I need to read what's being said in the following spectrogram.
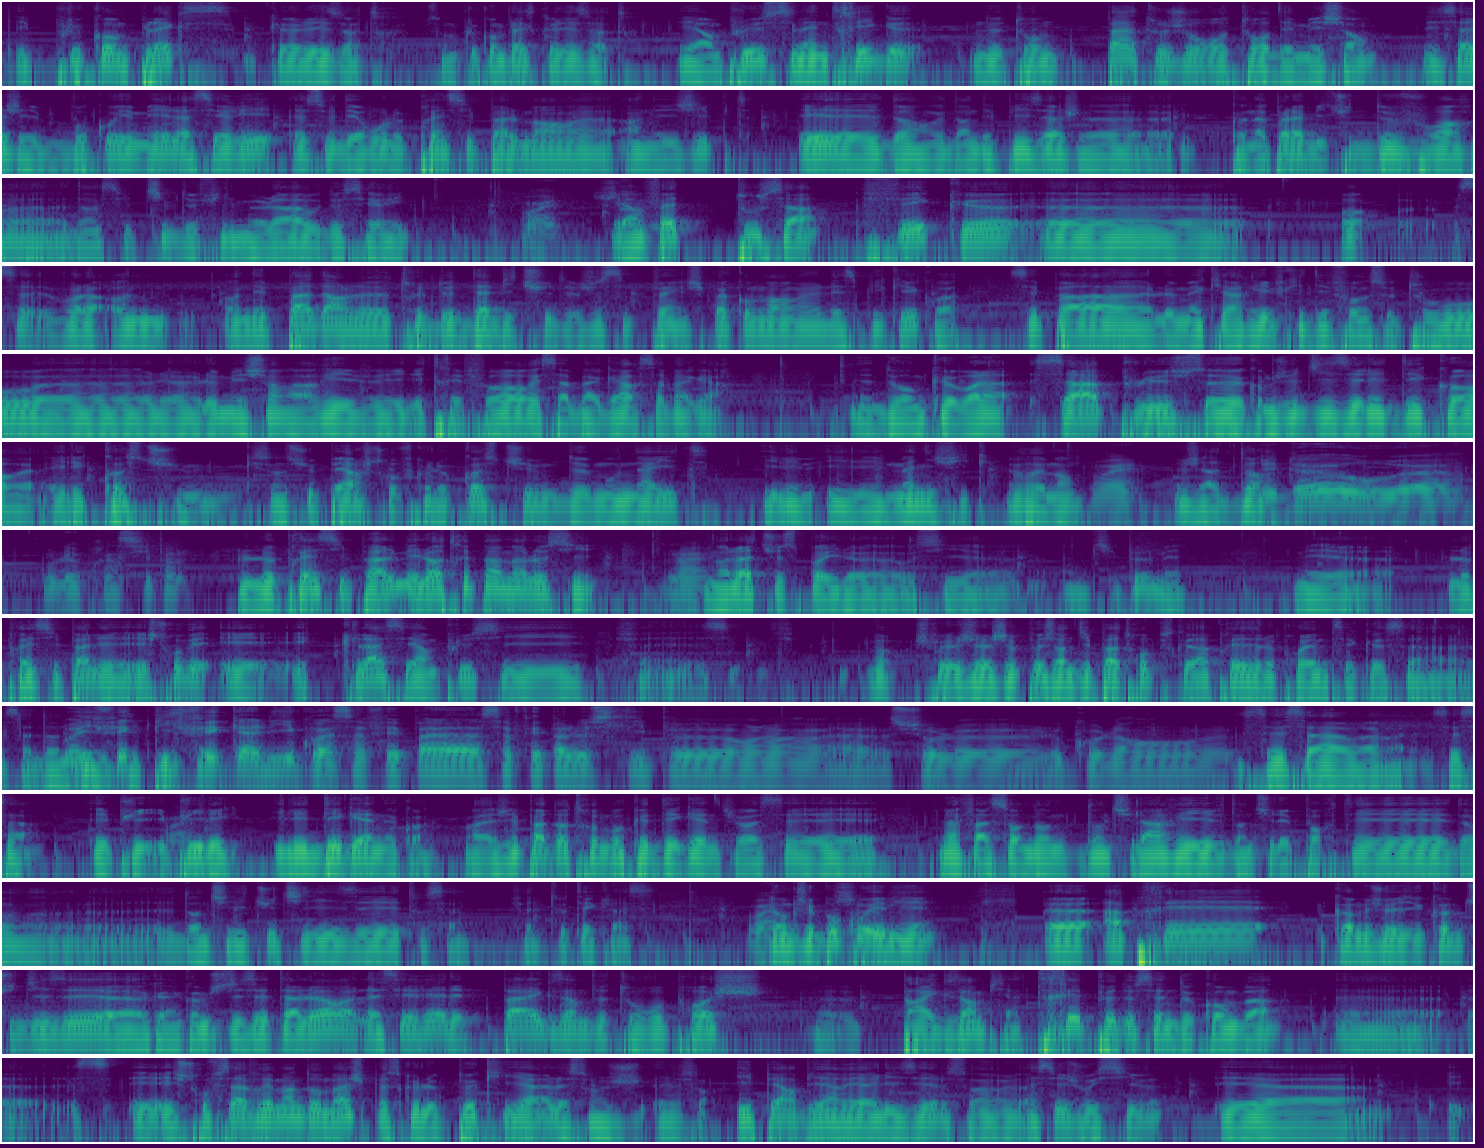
est plus complexe que les autres, sont plus complexes que les autres. Et en plus, l'intrigue ne tourne pas toujours autour des méchants, et ça j'ai beaucoup aimé. La série, elle se déroule principalement euh, en Égypte et dans, dans des paysages euh, qu'on n'a pas l'habitude de voir euh, dans ce type de film-là ou de série. ouais. Et en fait, tout ça fait que on- ça- voilà, on n'est pas dans le truc de d'habitude. Je sais pas, je sais pas comment euh, l'expliquer quoi. C'est pas euh, le mec arrive qui défonce tout, euh, le, le méchant arrive et il est très fort et ça bagarre, ça bagarre. Donc euh, voilà, ça plus comme je disais les décors et les costumes qui sont super. Je trouve que le costume de Moon Knight, il est, il est magnifique, vraiment. Ouais. J'adore. Les deux ou, ou le principal? Le principal, mais l'autre est pas mal aussi. Ouais. Non, là, tu spoil aussi un petit peu, mais, mais euh, le principal, est, et je trouve, est, est- est classe et en plus, il. enfin, Bon, je, je, je peux, j'en dis pas trop parce que après le problème c'est que ça, ça donne Ouais, des, il, fait, des il fait Kali, quoi. Ça fait pas, ça fait pas le slip euh, en- euh, sur le, le collant. euh. C'est ça, ouais, ouais, c'est ça. Et puis, et puis il, est, il est dégaine, quoi. Ouais, j'ai pas d'autre mot que dégaine, tu vois. C'est la façon dont, dont il arrive, dont il est porté, dont, dont il est utilisé, tout ça. Enfin, tout est classe. Ouais, Donc j'ai beaucoup aimé. Après, comme, je, tu disais, euh, comme je disais tout à l'heure, la série elle est pas exempte de tout reproche. Euh, par exemple, il y a très peu de scènes de combat. euh, et, je trouve ça vraiment dommage parce que le peu qu'il y a, elles sont, hyper bien réalisées, elles sont assez jouissives. Et,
